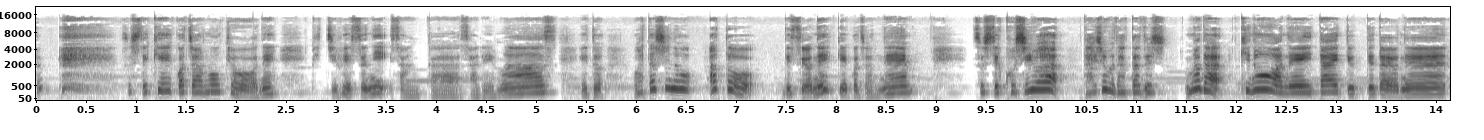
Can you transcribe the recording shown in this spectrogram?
そして、けいこちゃんも今日ね、ピッチフェスに参加されます。えっと、私の後ですよね、けいこちゃんね。そして腰は大丈夫だったです。まだ昨日はね、痛いって言ってたよね。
